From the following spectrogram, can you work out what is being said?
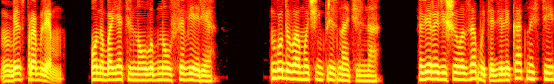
«Без проблем», он обаятельно улыбнулся Вере. «Буду вам очень признательна». Вера решила забыть о деликатности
